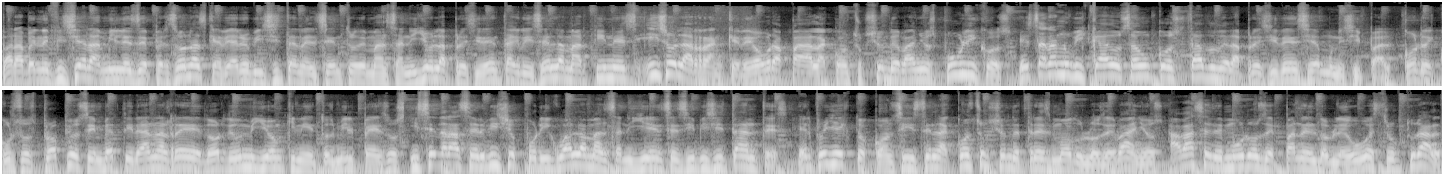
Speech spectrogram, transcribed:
Para beneficiar a miles de personas que a diario visitan el centro de Manzanillo, la presidenta Grisela Martínez hizo el arranque de obra para la construcción de baños públicos. Estarán ubicados a un costado de la presidencia municipal. Con recursos propios se invertirán alrededor de 1.500.000 pesos y se dará servicio por igual a manzanillenses y visitantes. El proyecto consiste en la construcción de tres módulos de baños a base de muros de panel W estructural,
